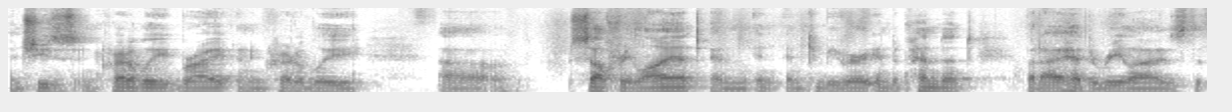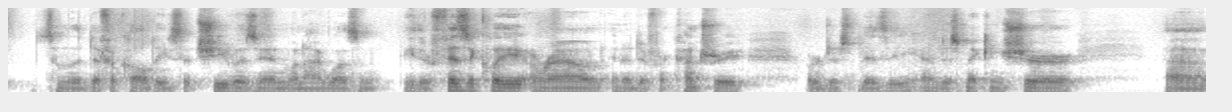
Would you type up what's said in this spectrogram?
and she's incredibly bright and incredibly uh, self-reliant and, and, and can be very independent. But I had to realize that some of the difficulties that she was in when I wasn't either physically around in a different country or just busy, and just making sure, uh,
